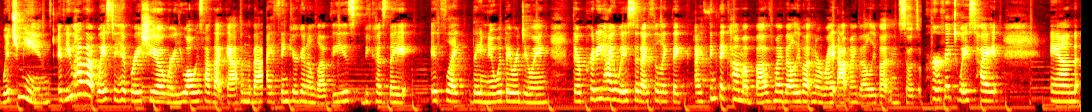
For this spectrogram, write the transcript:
Which means if you have that waist to hip ratio where you always have that gap in the back, I think you're gonna love these because they it's like they knew what they were doing. They're pretty high-waisted. I feel like they, I think they come above my belly button or right at my belly button. So it's a perfect waist height. And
